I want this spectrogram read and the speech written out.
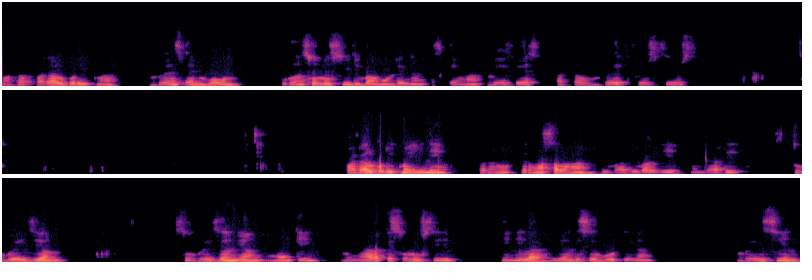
Maka pada algoritma branch and bound ruang solusi dibangun dengan skema BFS atau breadth first search. Pada algoritma ini permasalahan dibagi-bagi menjadi subregion. Subregion yang mungkin mengarah ke solusi. Inilah yang disebut dengan bensin,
